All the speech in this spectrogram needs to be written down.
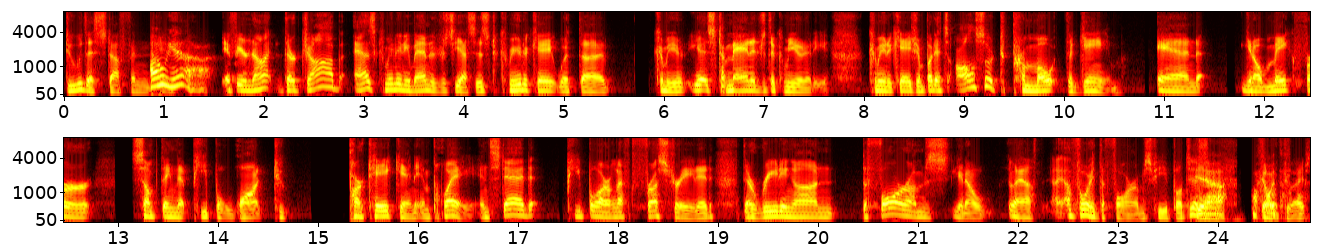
do this stuff and Oh, and yeah. if you're not their job as community managers, yes, is to communicate with the community, is to manage the community communication, but it's also to promote the game and you know make for something that people want to partake in and play. Instead, people are left frustrated. They're reading on the forums, you know, well, avoid the forums, people. Just yeah. Avoid do it.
